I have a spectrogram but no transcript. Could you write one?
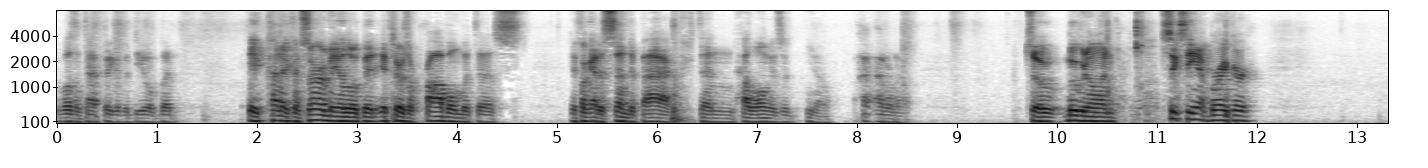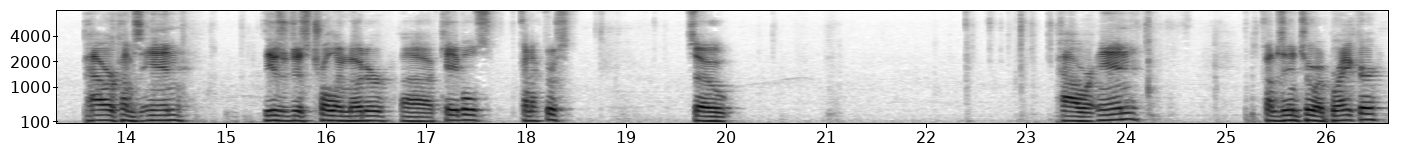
it wasn't that big of a deal. But it kind of concerned me a little bit if there's a problem with this. If I got to send it back, then how long is it? You know, I, I don't know. So moving on, 60 amp breaker. Power comes in. These are just trolling motor uh, cables, connectors. So power in comes into a breaker.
